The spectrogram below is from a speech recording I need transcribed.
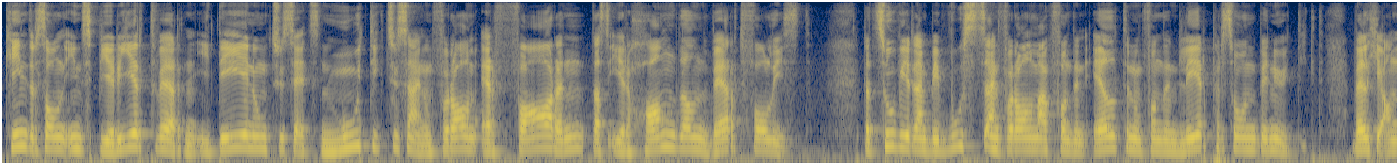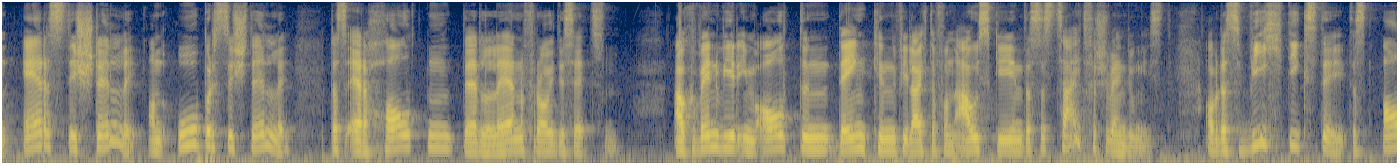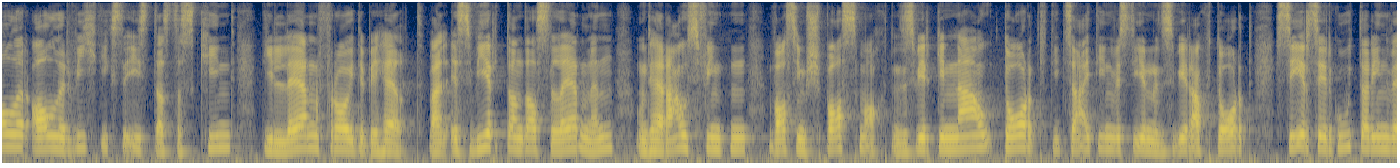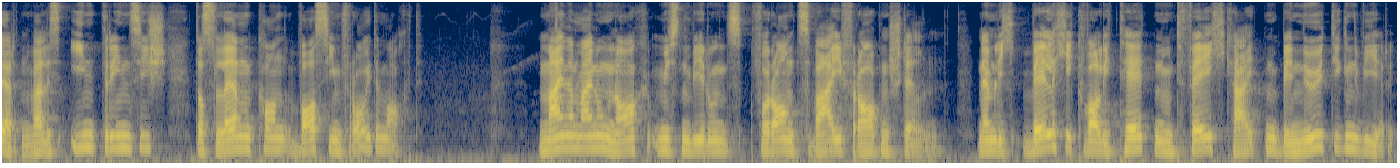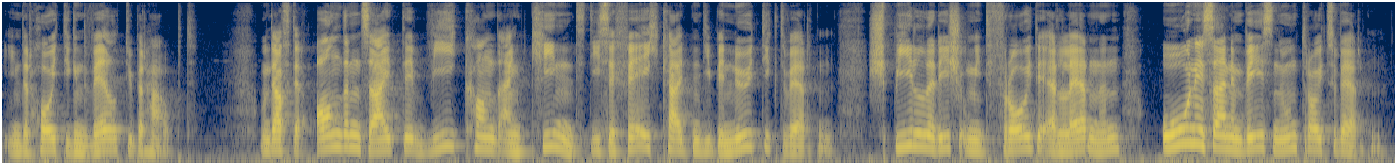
Kinder sollen inspiriert werden, Ideen umzusetzen, mutig zu sein und vor allem erfahren, dass ihr Handeln wertvoll ist. Dazu wird ein Bewusstsein vor allem auch von den Eltern und von den Lehrpersonen benötigt, welche an erste Stelle, an oberste Stelle das Erhalten der Lernfreude setzen. Auch wenn wir im alten Denken vielleicht davon ausgehen, dass das Zeitverschwendung ist. Aber das Wichtigste, das Aller, Allerwichtigste ist, dass das Kind die Lernfreude behält, weil es wird dann das lernen und herausfinden, was ihm Spaß macht. Und es wird genau dort die Zeit investieren und es wird auch dort sehr, sehr gut darin werden, weil es intrinsisch das lernen kann, was ihm Freude macht. Meiner Meinung nach müssen wir uns vor allem zwei Fragen stellen nämlich welche Qualitäten und Fähigkeiten benötigen wir in der heutigen Welt überhaupt? Und auf der anderen Seite, wie kann ein Kind diese Fähigkeiten, die benötigt werden, spielerisch und mit Freude erlernen, ohne seinem Wesen untreu zu werden?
